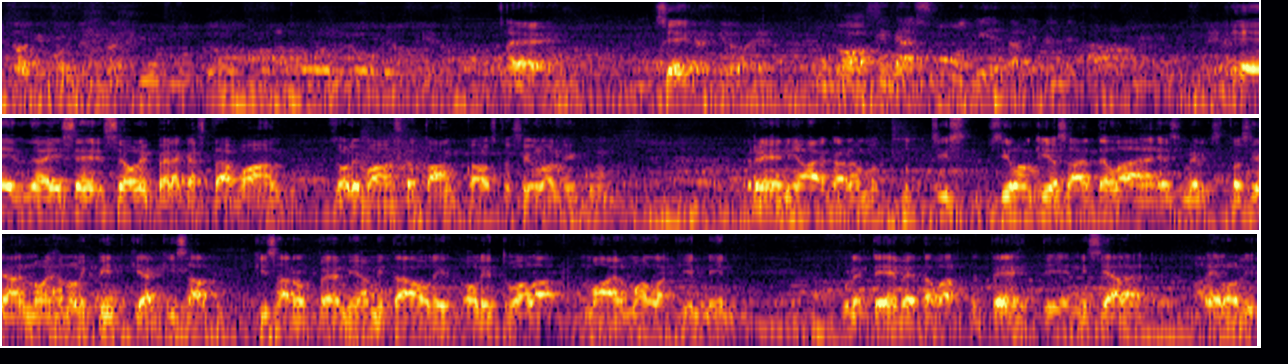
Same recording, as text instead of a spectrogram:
kisakin voi tehdä kuusi tuntia. Ei. Se, Sitä smoothieta, mitä. Ei, no ei se, se, oli pelkästään vaan, se oli vaan sitä tankkausta silloin niin kuin reeni-aikana. Mutta mut siis silloinkin, jos ajatellaan esimerkiksi tosiaan, noihan oli pitkiä kisa, kisarupeamia, mitä oli, oli tuolla maailmallakin, niin kun ne TVtä varten tehtiin, niin siellä meillä oli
